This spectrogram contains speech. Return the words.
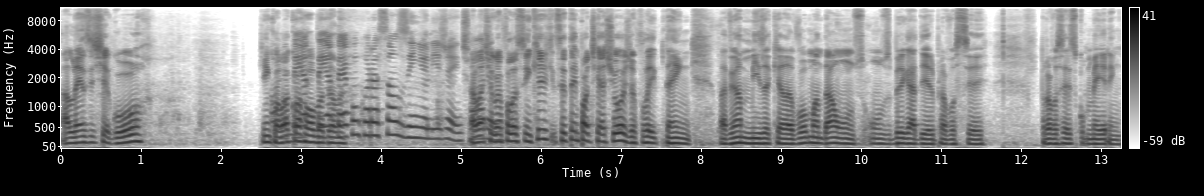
A Lenzi chegou. Quem Olha, coloca o tem, arroba tem dela? até com coraçãozinho ali, gente. Ela olha. chegou e falou assim: que, você tem podcast hoje? Eu falei, tem. Vai ver uma misa aqui. Eu vou mandar uns, uns brigadeiros pra você. Pra vocês comerem.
